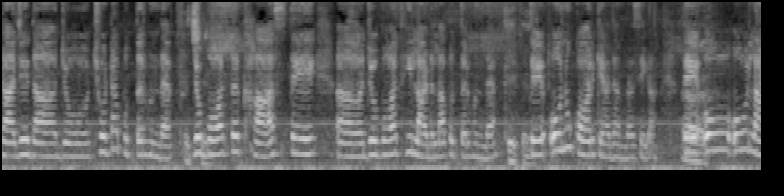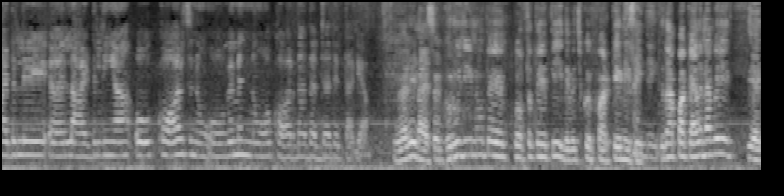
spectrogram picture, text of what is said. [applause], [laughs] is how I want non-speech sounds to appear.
ਰਾਜੇ ਦਾ ਜੋ ਛੋਟਾ ਪੁੱਤਰ ਹੁੰਦਾ ਹੈ ਜੋ। ਬਹੁਤ ਖਾਸ ਤੇ ਜੋ ਬਹੁਤ ਹੀ ਲਾਡਲਾ ਪੁੱਤਰ ਹੁੰਦਾ ਹੈ। ਤੇ ਉਹਨੂੰ ਕੌਰ ਕਿਹਾ ਜਾਂਦਾ ਸੀਗਾ। ਤੇ ਉਹ ਉਹ ਲਾਡਲੇ ਅਹ, ਲਾਡਲੀਆਂ ਉਹ ਕੌਰਸ ਨੂੰ ਉਹ ਔਮਨ ਨੂੰ ਉਹ ਕੌਰ ਦਾ ਦਰਜਾ ਦਿੱਤਾ ਗਿਆ। ਵੈਰੀ ਨਾਈਸ ਗੁਰੂ ਜੀ ਨੂੰ ਤੇ ਪੁੱਤ ਤੇ ਧੀ ਦੇ ਵਿੱਚ ਕੋਈ ਫ਼ਰਕ ਹੀ ਨਹੀਂ ਸੀ। ਹਾਂਜੀ। ਜਦੋਂ ਆਪਾਂ ਕਹਿ ਦਿੰਦੇ ਆ ਵੀ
